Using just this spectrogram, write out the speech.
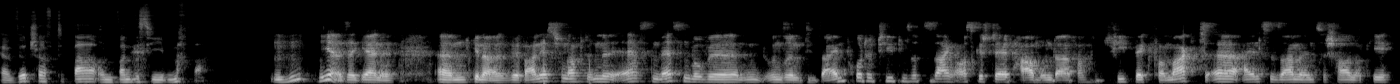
erwirtschaftbar und wann ist sie machbar? Mhm. Ja, sehr gerne. Ähm, genau, wir waren jetzt schon auf den ersten Messen, wo wir unseren Design-Prototypen sozusagen ausgestellt haben, um da einfach Feedback vom Markt äh, einzusammeln, zu schauen, okay,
